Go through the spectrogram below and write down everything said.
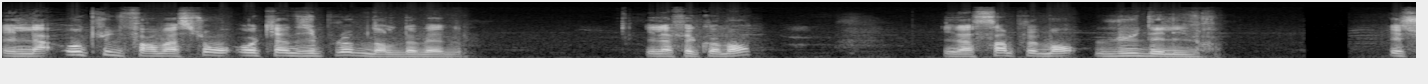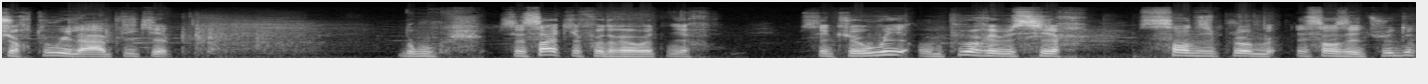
Il n'a aucune formation, aucun diplôme dans le domaine. Il a fait comment? Il a simplement lu des livres. Et surtout, il a appliqué. Donc, c'est ça qu'il faudrait retenir c'est que oui, on peut réussir sans diplôme et sans études,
